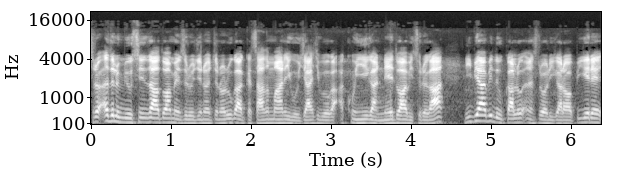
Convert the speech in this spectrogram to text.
ဆိုတော့အဲ့လိုမျိုးစဉ်းစားသွားမယ်ဆိုလို့ချင်းတော့ကျွန်တော်တို့ကကစားသမားတွေကိုရရှိဖို့ကအခွင့်အရေးကနည်းသွားပြီဆိုတော့ကနီးပြပြည်သူကာလိုအန်စတော်ဒီကတော့ပြီးခဲ့တဲ့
